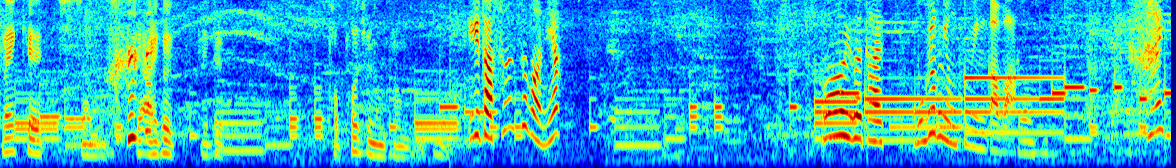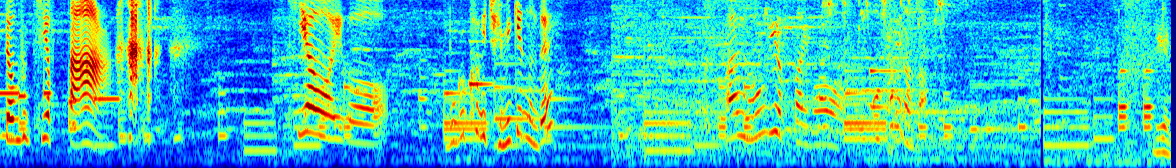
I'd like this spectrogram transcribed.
블랭켓이잖아 아니 그 애들 덮어주는 그런 거 이게 다 손수건이야? 와 이거 다 목욕용품인가 봐. 어, 아이, 너무 귀엽다. 귀여워 이거. 목욕하기 재밌겠는데? 아 너무 귀엽다 이거. 어 소리 난다. 이게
